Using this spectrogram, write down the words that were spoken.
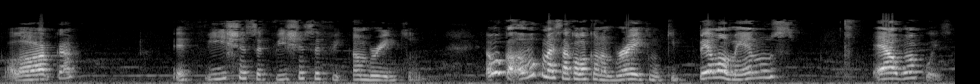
Coloca. Efficiency, efficiency, unbreaking. Eu vou, eu vou começar colocando unbreaking, que pelo menos é alguma coisa.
